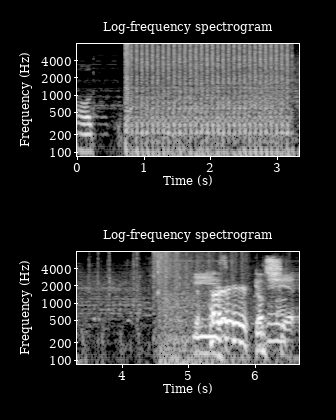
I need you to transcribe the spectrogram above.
Hold. Sir. Good shit.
